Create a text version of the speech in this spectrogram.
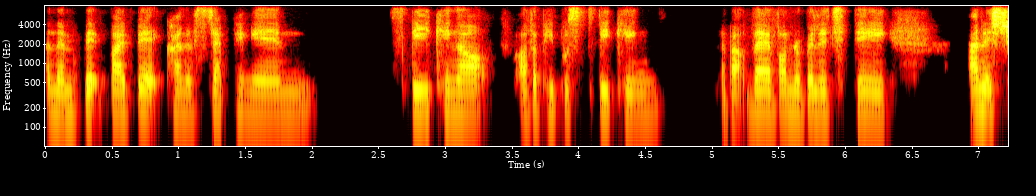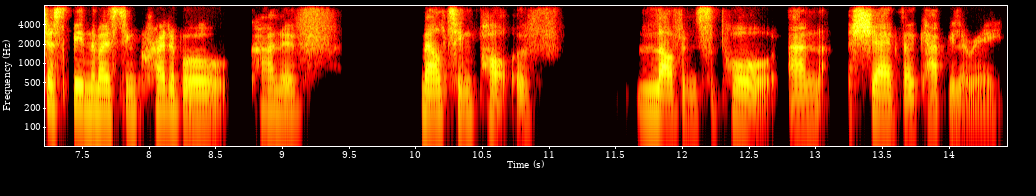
and then bit by bit, kind of stepping in, speaking up, other people speaking about their vulnerability. And it's just been the most incredible kind of melting pot of love and support and shared vocabulary.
